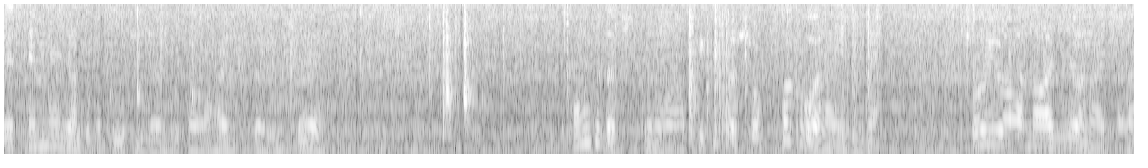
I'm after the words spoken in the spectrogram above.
で甜麺醤とか空気醤とかが入ったりしてこの人たちっていうのは結局はしょっぱくはないんでね。醤油の味ではないから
